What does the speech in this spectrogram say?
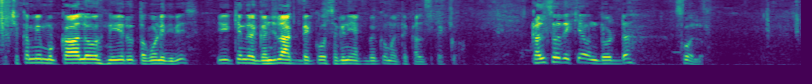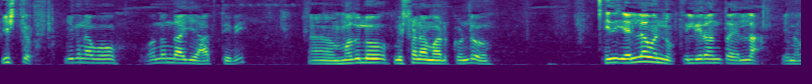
ಹೆಚ್ಚು ಕಮ್ಮಿ ಮುಕ್ಕಾಲು ನೀರು ತಗೊಂಡಿದ್ದೀವಿ ಏಕೆಂದರೆ ಗಂಜಲ ಹಾಕಬೇಕು, ಸಗಣಿ ಹಾಕಬೇಕು ಮತ್ತು ಕಲಿಸ್ಬೇಕು. ಕಲಿಸೋದಕ್ಕೆ ಒಂದು ದೊಡ್ಡ ಕೋಲು. ಇಷ್ಟು. ಈಗ ನಾವು ಒಂದೊಂದಾಗಿ ಹಾಕ್ತೀವಿ. ಮೊದಲು ಮಿಶ್ರಣ ಮಾಡಿಕೊಂಡು ಇದು ಎಲ್ಲವನ್ನು ಇಲ್ಲಿರೋಂಥ ಎಲ್ಲ, ಏನು,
